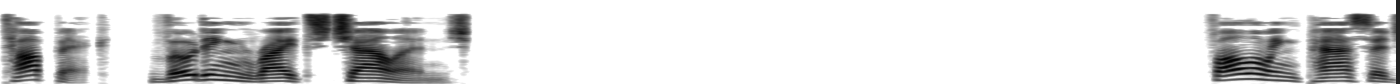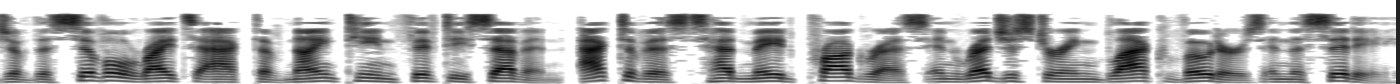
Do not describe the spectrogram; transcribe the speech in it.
Topic: Voting Rights Challenge Following passage of the Civil Rights Act of 1957, activists had made progress in registering black voters in the city.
